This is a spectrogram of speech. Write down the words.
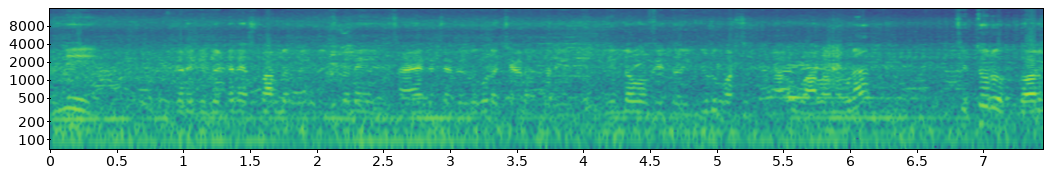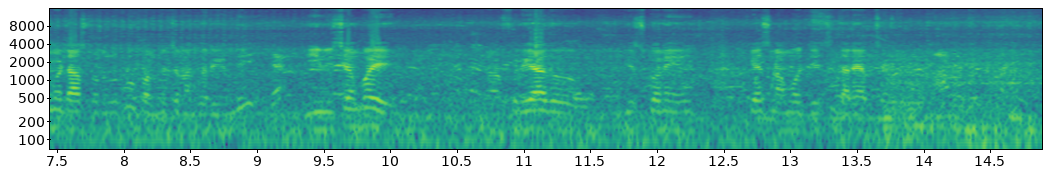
అన్ని ఇక్కడికి వెంటనే స్పాట్లో పిలిపించుకొని సహాయక చర్యలు కూడా చేయడం జరిగింది. దీనిలో ఒక ఇద్దరు ఇంజుడు పర్సన్స్ ఉన్నారు వాళ్ళను కూడా చిత్తూరు గవర్నమెంట్ హాస్పిటల్కు పంపించడం జరిగింది. ఈ విషయంపై ఫిర్యాదు తీసుకొని కేసు నమోదు చేసి దర్యాప్తు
